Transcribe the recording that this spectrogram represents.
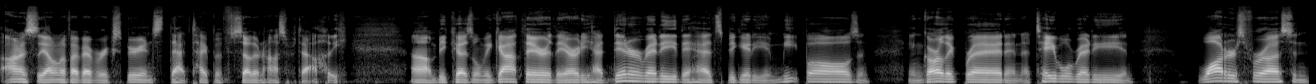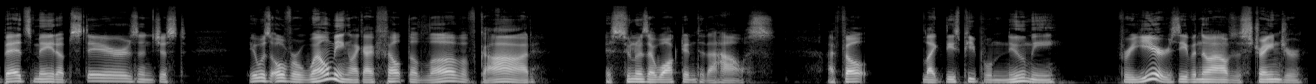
honestly, I don't know if I've ever experienced that type of Southern hospitality. Um, because when we got there, they already had dinner ready. They had spaghetti and meatballs and, and garlic bread and a table ready and waters for us and beds made upstairs. And just, it was overwhelming. Like I felt the love of God as soon as I walked into the house. I felt like these people knew me for years, even though I was a stranger.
